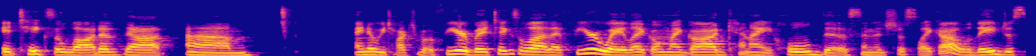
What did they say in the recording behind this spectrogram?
it takes a lot of that. Um, I know we talked about fear, but it takes a lot of that fear away. Like, oh my God, can I hold this? And it's just like, oh, they just,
